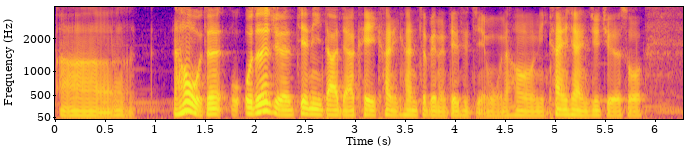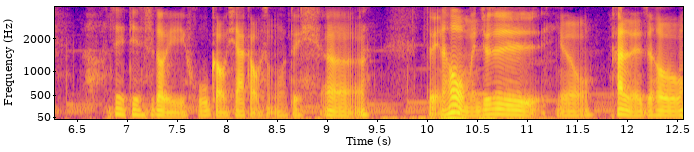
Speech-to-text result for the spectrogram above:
啊，然后我真的，我我真的觉得建议大家可以看一看这边的电视节目，然后你看一下，你就觉得说，啊，这些电视到底胡搞瞎搞什么？对，呃，对，然后我们就是有看了之后，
